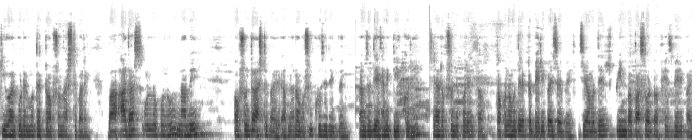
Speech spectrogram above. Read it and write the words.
কিউআর কোডের মতো একটা অপশন আসতে পারে বা আদার্স অন্য কোনো নামে অপশনটা আসতে পারে, আপনারা অবশ্যই খুঁজে দেখবেন। আমি যদি এখানে ক্লিক করি শেয়ার অপশনে পরে তখন আমাদের একটা ভেরিফাই চাইবে যে আমাদের পিন বা পাসওয়ার্ড বা ফেস ভেরিফাই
